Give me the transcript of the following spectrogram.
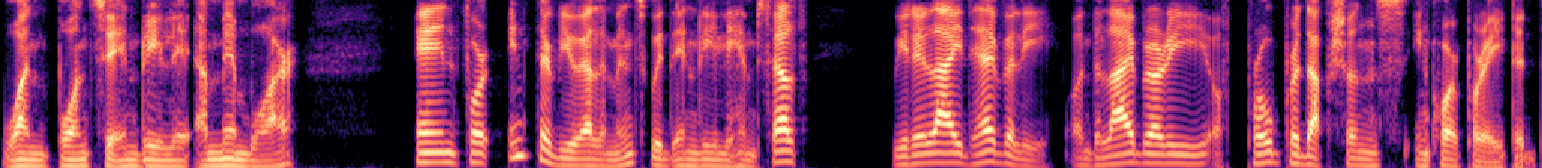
Juan Ponce Enrile, a memoir, and for interview elements with Enrile himself, we relied heavily on the library of Probe Productions Incorporated.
